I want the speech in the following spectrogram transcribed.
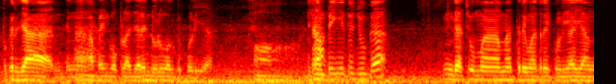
pekerjaan, dengan Ah. apa yang gue pelajarin dulu waktu kuliah. Oh. Di samping itu juga nggak cuma materi-materi kuliah yang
